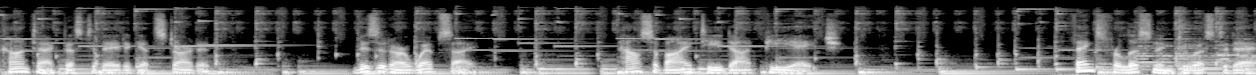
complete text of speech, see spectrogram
contact us today to get started. Visit our website houseofit.ph. Thanks for listening to us today.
